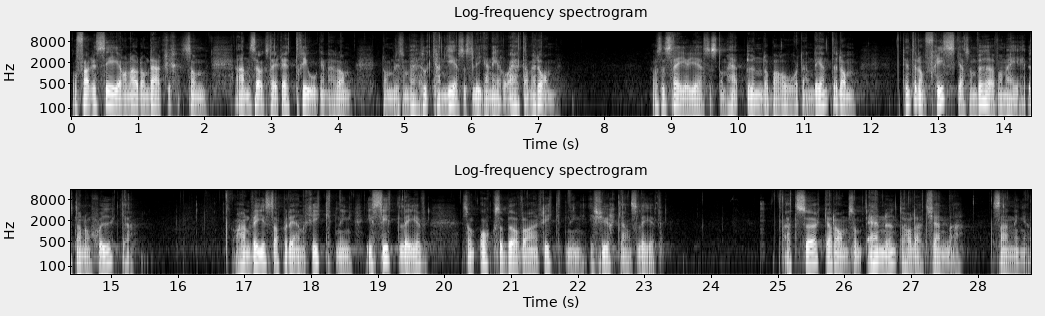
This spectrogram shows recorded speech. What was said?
Och fariseerna och de där som ansåg sig rätt trogna, de, de liksom, hur kan Jesus ligga ner och äta med dem? Och så säger Jesus de här underbara orden. Det är inte de, det är inte de friska som behöver mig utan de sjuka. Och han visar på det en riktning i sitt liv som också bör vara en riktning i kyrkans liv. Att söka dem som ännu inte har lärt känna sanningen.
